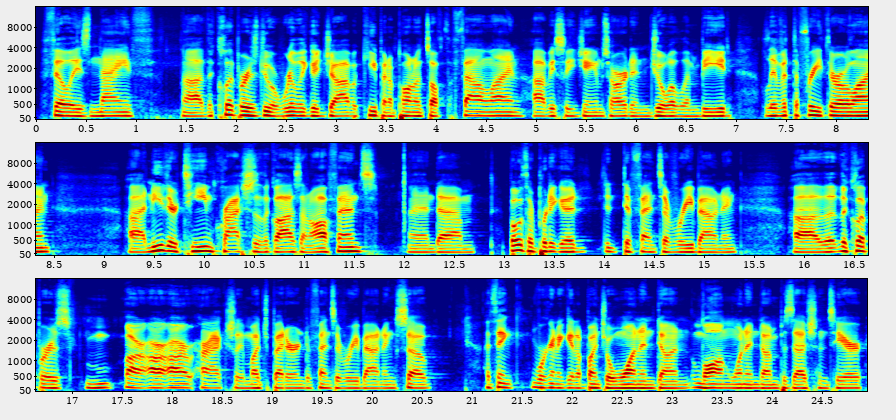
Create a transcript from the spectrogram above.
Philly's ninth. Uh, the Clippers do a really good job of keeping opponents off the foul line. Obviously, James Harden and Joel Embiid live at the free throw line. Uh, neither team crashes the glass on offense, and um, both are pretty good defensive rebounding. Uh, the, the Clippers are, are, are actually much better in defensive rebounding. So I think we're going to get a bunch of one and done, long one and done possessions here.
